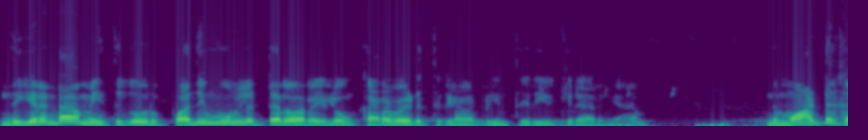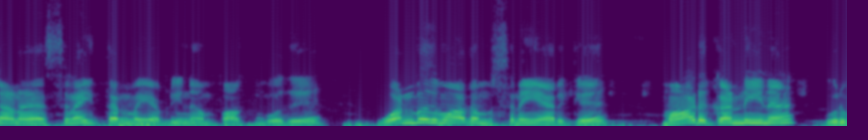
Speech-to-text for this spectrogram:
இந்த இரண்டாம் ஈத்துக்கு ஒரு பதிமூணு லிட்டர் வரையிலும் கறவை எடுத்துக்கலாம் அப்படின்னு தெரிவிக்கிறாருங்க. இந்த மாட்டுக்கான சினைத்தன்மை அப்படின்னு நம்ம பார்க்கும்போது ஒன்பது மாதம் சினையாக இருக்குது மாடு கண்ணின ஒரு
